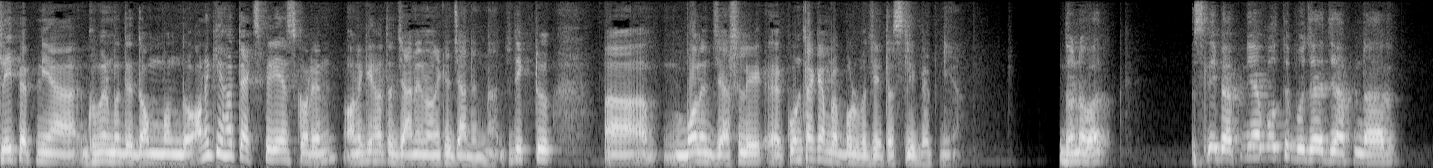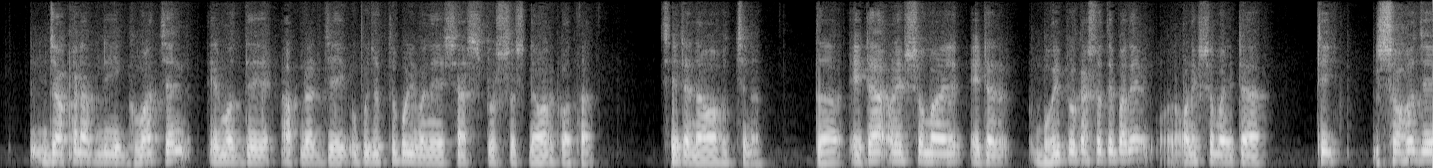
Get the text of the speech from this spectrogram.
স্লিপ অ্যাপনিয়া ঘুমের মধ্যে দম বন্ধ অনেকে হয়তো এক্সপিরিয়েন্স করেন অনেকে হয়তো জানেন, অনেকে জানেন না। যদি একটু বলেন যে আসলে কোনটাকে আমরা বলব যে এটা স্লিপ অ্যাপনিয়া ধন্যবাদ। স্লিপ অ্যাপনিয়া বলতে বোঝায় যে আপনার, যখন আপনি ঘুমাচ্ছেন, এর মধ্যে আপনার যে উপযুক্ত পরিমাণে শ্বাস প্রশ্বাস নেওয়ার কথা, সেটা নেওয়া হচ্ছে না। তো এটা অনেক সময় এটার বহিঃপ্রকাশ হতে পারে, অনেক সময় এটা ঠিক সহজে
